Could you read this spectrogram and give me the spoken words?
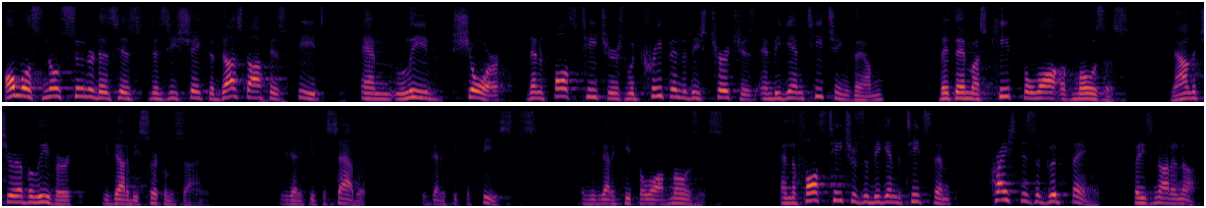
almost no sooner does, his, does he shake the dust off his feet and leave shore than false teachers would creep into these churches and begin teaching them that they must keep the law of Moses. Now that you're a believer, you've got to be circumcised. You've got to keep the Sabbath. You've got to keep the feasts. And you've got to keep the law of Moses. And the false teachers would begin to teach them, Christ is a good thing but he's not enough.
